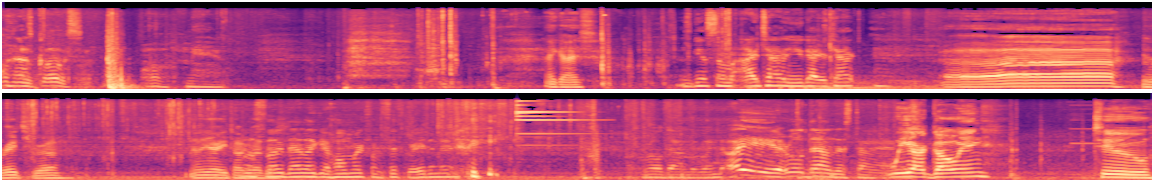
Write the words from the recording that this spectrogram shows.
Oh, that was close. Oh, man. Hey guys. Let's get some Italian. You got your cack? Uh, rich, bro. No, yeah, you already talked Oh, about fuck this. that like your homework from fifth grade in there. roll down the window. Hey, it rolled down this time. We are going to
